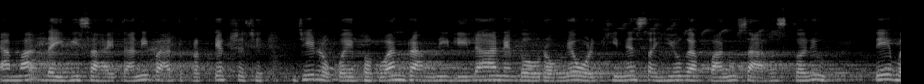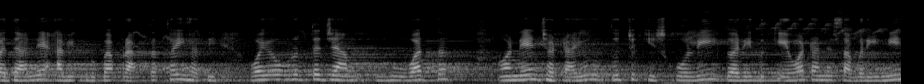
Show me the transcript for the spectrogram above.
આમાં દૈવી સહાયતાની વાત પ્રત્યક્ષ છે. જે લોકોએ ભગવાન રામની લીલા અને ગૌરવને ઓળખીને સહયોગ આપવાનું સાહસ કર્યું. તે બધાને આવી કૃપા પ્રાપ્ત થઈ હતી. વયોવૃદ્ધ જાંબુવત અને જટાયુ તુચ્છ ખિસકોલી ગરીબ કેવટ અને સબરીની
